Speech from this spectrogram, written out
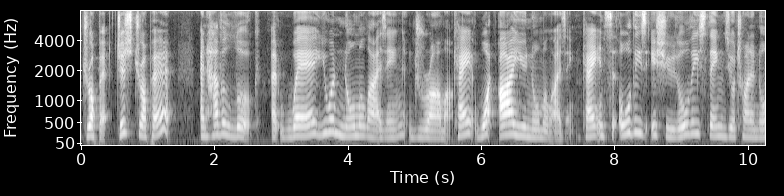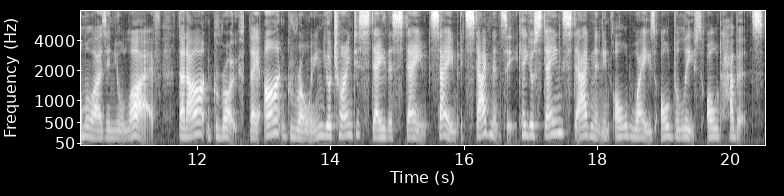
Drop it. Just drop it and have a look at where you are normalizing drama. Okay. What are you normalizing? Okay. And so all these issues, all these things you're trying to normalize in your life that aren't growth, they aren't growing. You're trying to stay the same. Same. It's stagnancy. Okay. You're staying stagnant in old ways, old beliefs, old habits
